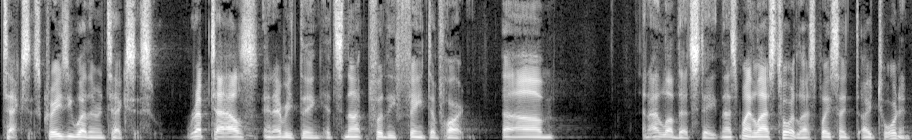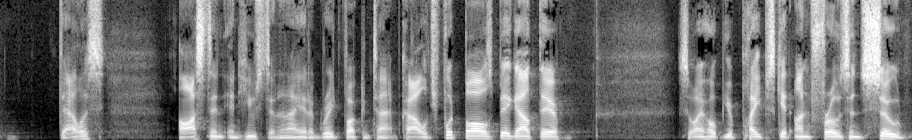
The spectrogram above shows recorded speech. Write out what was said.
Texas, crazy weather in Texas, reptiles and everything. It's not for the faint of heart. Um, and I love that state. And that's my last tour. Last place I, I toured in, Dallas. Austin, and Houston, and I had a great fucking time. College football's big out there, so I hope your pipes get unfrozen soon.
